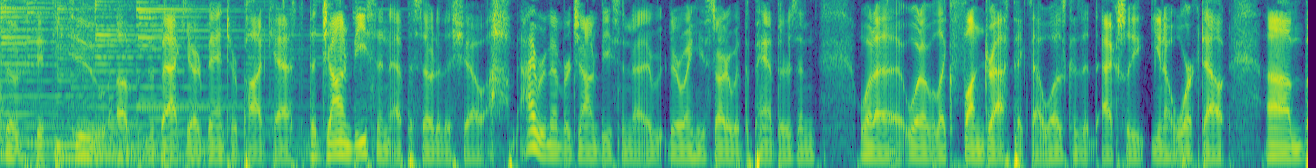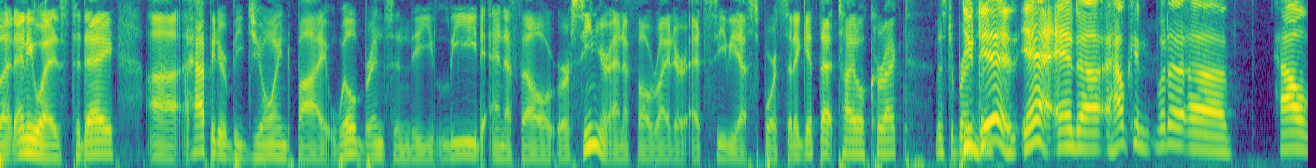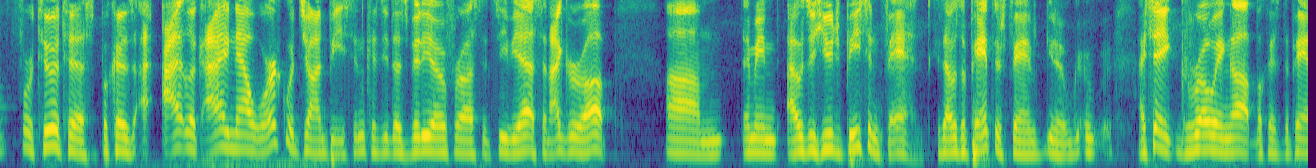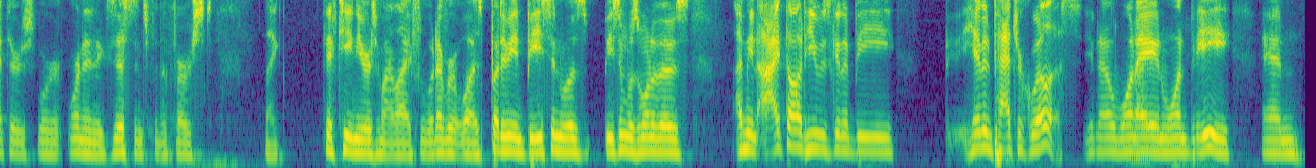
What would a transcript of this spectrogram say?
episode 52 of the Backyard Banter podcast, the Jon Beason episode of the show. Ah, I remember Jon Beason uh, when he started with the Panthers, and what a what a like fun draft pick that was because it actually you know worked out. Um, but anyways, today, uh, happy to be joined by Will Brinson, the lead NFL or senior NFL writer at CBS Sports. Did I get that title correct, Mister Brinson? You did, yeah. And uh, how can what a uh, how fortuitous because I, I, look I now work with Jon Beason because he does video for us at CBS, and I grew up. Um, I mean, I was a huge Beason fan because I was a Panthers fan. You know, I say growing up because the Panthers were, weren't in existence for the first like 15 years of my life or whatever it was. But I mean, Beason was Beason was one of those. I mean, I thought he was going to be him and Patrick Willis. You know, one A and one B, and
